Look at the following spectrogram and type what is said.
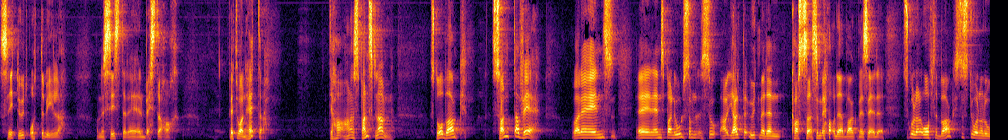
Slitt ut åtte biler. Og den siste det er den beste jeg har. Vet du hva han heter? Har, han har spansk navn. Står bak. Santa Fe. Var det en, en, en spanjol som hjalp meg ut med den kassa som jeg har der bak med CD. Så skulle han åpne bak, så sto han og lo.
